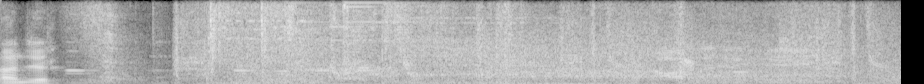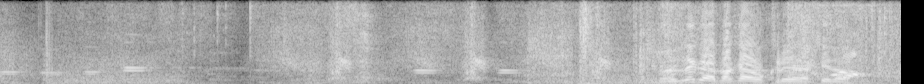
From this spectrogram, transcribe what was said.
Anjir. Berarti nggak pakai ogre lagi toh?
